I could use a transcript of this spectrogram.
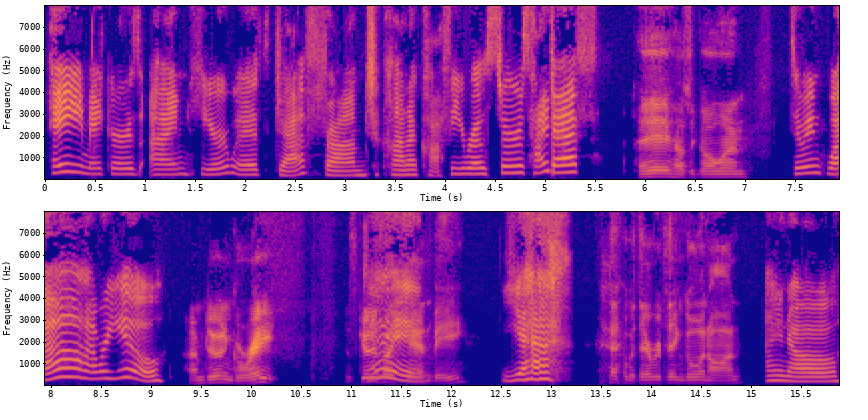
Hey makers, I'm here with Jeff from Chicana Coffee Roasters. Hi Jeff. Hey, how's it going? Doing well. How are you? I'm doing great. As good, good. as I can be. Yeah. With everything going on. I know.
